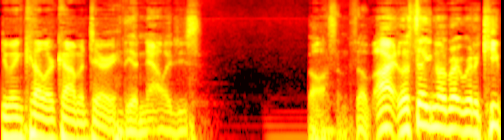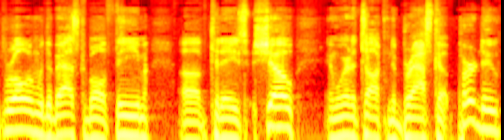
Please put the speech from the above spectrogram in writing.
doing color commentary. The analogies. Awesome. So, all right, let's take another break. We're going to keep rolling with the basketball theme of today's show, and we're going to talk Nebraska Purdue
